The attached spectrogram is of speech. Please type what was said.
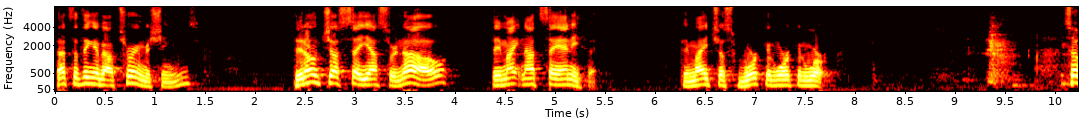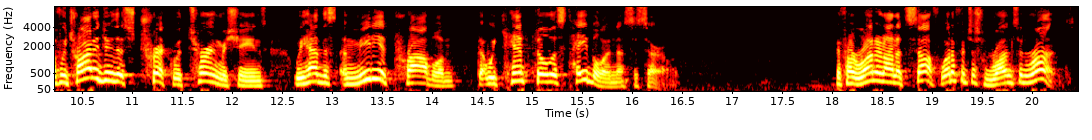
That's the thing about Turing machines. They don't just say yes or no. They might not say anything. They might just work and work and work. So if we try to do this trick with Turing machines, we have this immediate problem that we can't fill this table in necessarily. If I run it on itself, what if it just runs and runs?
